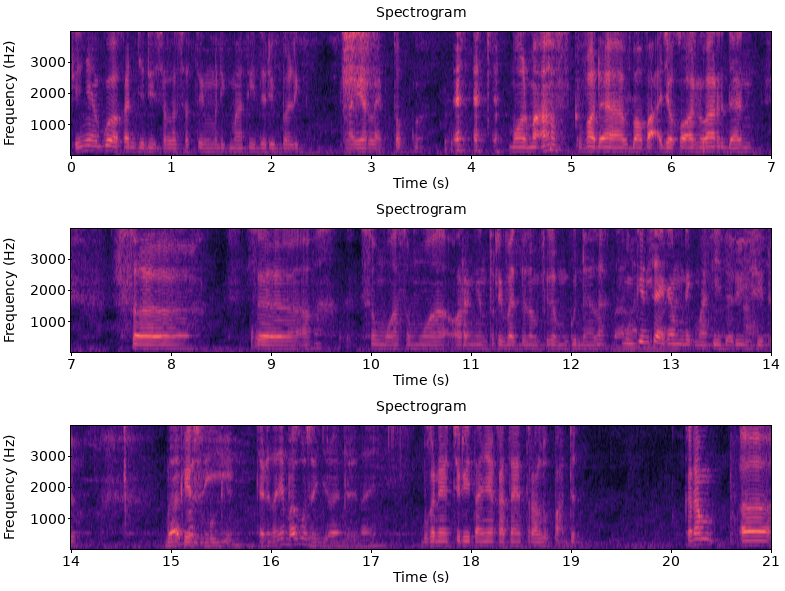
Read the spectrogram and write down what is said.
Kayaknya gue akan jadi salah satu yang menikmati dari balik layar laptop gue. Mohon maaf kepada Bapak Joko Anwar dan se se apa semua semua orang yang terlibat dalam film Gundala. Bang mungkin saya akan menikmati dari situ. bagus Mungkin, sih mungkin. ceritanya bagus sih jalan ceritanya Bukannya ceritanya katanya terlalu padat. Karena eh,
